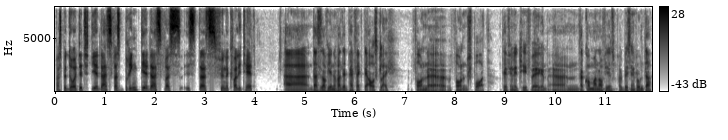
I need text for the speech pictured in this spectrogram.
Was bedeutet dir das? Was bringt dir das? Was ist das für eine Qualität? Äh, das ist auf jeden Fall der perfekte Ausgleich von, äh, von Sport definitiv wegen. Ähm, da kommt man auf jeden Fall ein bisschen runter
